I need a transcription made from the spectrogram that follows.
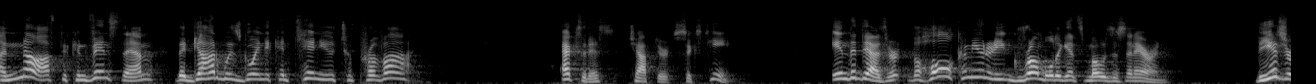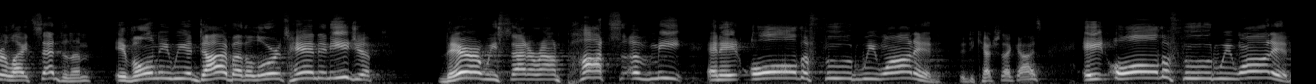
enough to convince them that God was going to continue to provide. Exodus chapter 16. In the desert, the whole community grumbled against Moses and Aaron. The Israelites said to them, If only we had died by the Lord's hand in Egypt. There we sat around pots of meat and ate all the food we wanted. Did you catch that, guys? Ate all the food we wanted.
